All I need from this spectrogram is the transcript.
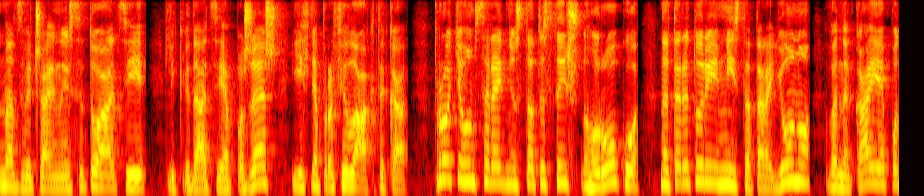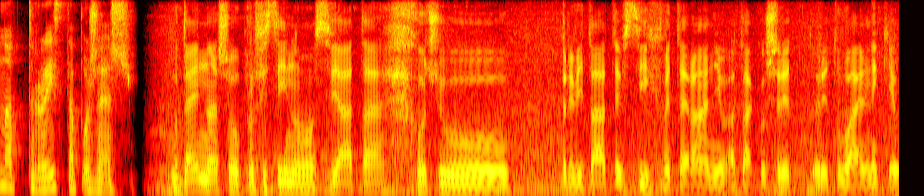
надзвичайної ситуації, ліквідація пожеж, їхня профілактика. Протягом середньостатистичного року на території міста та району виникає понад 300 пожеж. У день нашого професійного свята хочу привітати всіх ветеранів, а також рят- рятувальників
